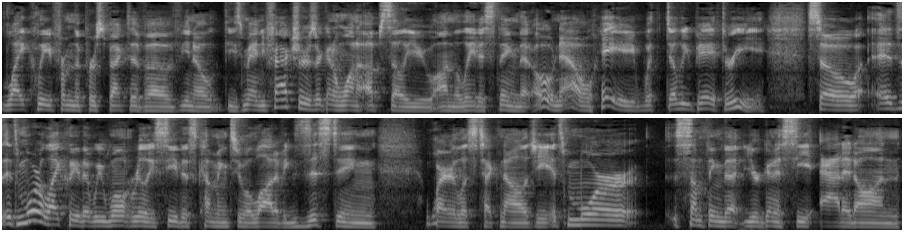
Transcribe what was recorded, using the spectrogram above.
likely from the perspective of you know these manufacturers are going to want to upsell you on the latest thing that oh now hey with WPA3 so it's it's more likely that we won't really see this coming to a lot of existing wireless technology. It's more something that you're going to see added on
